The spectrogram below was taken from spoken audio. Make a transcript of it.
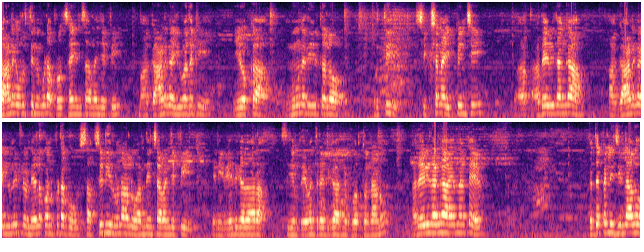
గానుగ వృత్తిని కూడా ప్రోత్సహించాలని చెప్పి మా గానుగ యువతకి ఈ యొక్క నూనె దీటలో వృత్తి శిక్షణ ఇప్పించి అదేవిధంగా ఆ గానుగ యూనిట్లు నెలకొల్పుటకు సబ్సిడీ రుణాలు అందించాలని చెప్పి నేను ఈ వేదిక ద్వారా సీఎం రేవంత్ రెడ్డి గారిని కోరుతున్నాను. అదేవిధంగా ఏంటంటే పెద్దపల్లి జిల్లాలో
